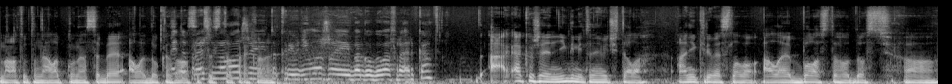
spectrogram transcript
mala túto nálepku na sebe, ale dokázala sa cez to prekonať. že to krivnilo, že je iba gogová frajerka? A, akože nikdy mi to nevyčítala ani krivé slovo, ale bola z toho dosť uh,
